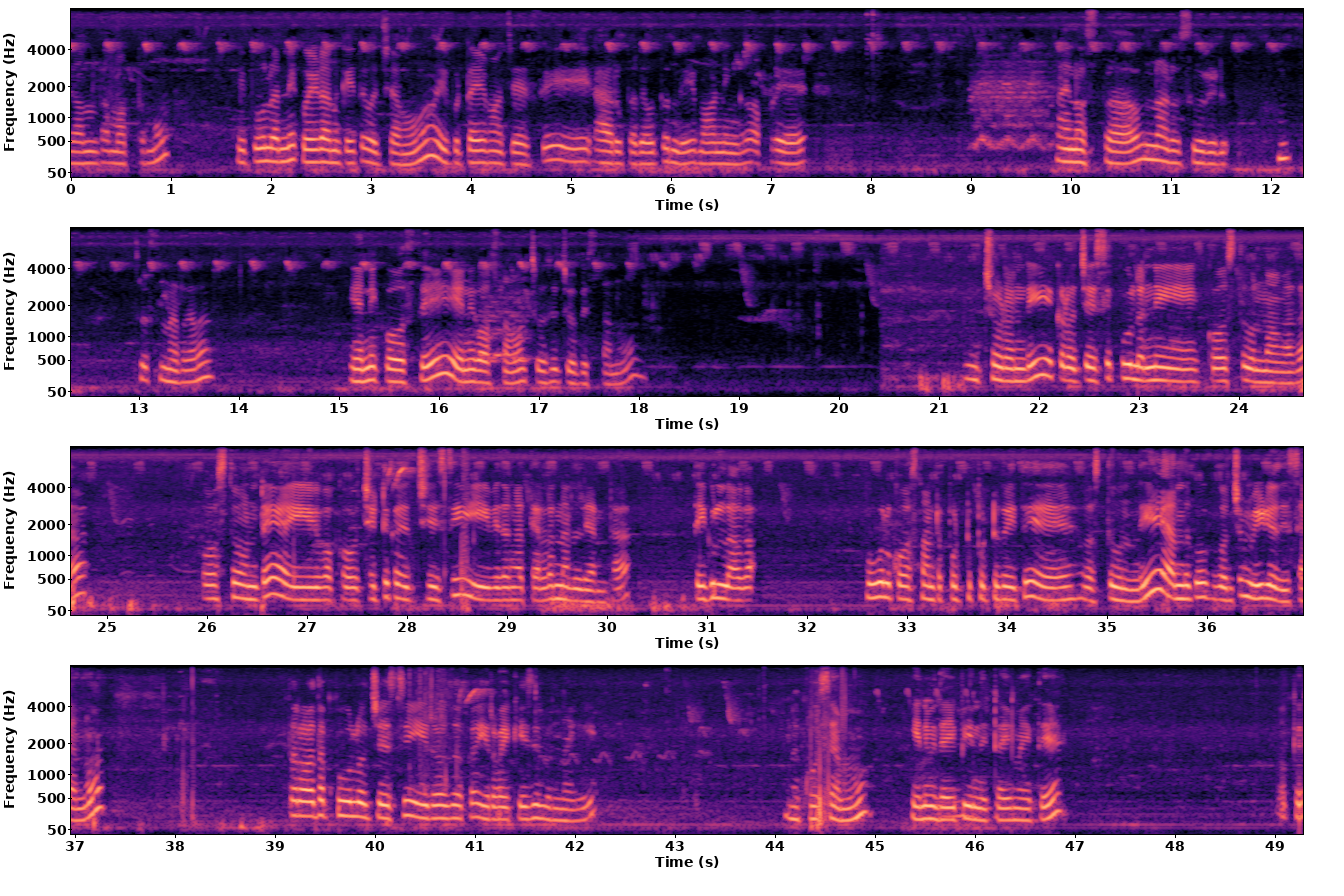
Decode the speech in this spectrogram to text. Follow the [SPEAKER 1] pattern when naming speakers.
[SPEAKER 1] ఇదంతా మొత్తము. ఈ పూలన్నీ కోయడానికి అయితే వచ్చాము. ఇప్పుడు టైం వచ్చేసి ఆరు పది అవుతుంది మార్నింగ్. అప్పుడే ఆయన వస్తా ఉన్నాడు సూర్యుడు. చూస్తున్నారు కదా? ఎన్ని కోస్తే ఎన్ని కోస్తామో చూసి చూపిస్తాను. చూడండి ఇక్కడ వచ్చేసి పూలన్నీ కోస్తూ ఉన్నాం కదా. కోస్తూ ఉంటే ఈ ఒక చెట్టుకి వచ్చేసి ఈ విధంగా తెల్ల నల్లి అంట తెగుల్లాగా పువ్వులు కోస్తా అంటే పొట్టు పొట్టుగా అయితే వస్తూ ఉంది. అందుకు కొంచెం వీడియో తీశాను. తర్వాత పూలు వచ్చేసి ఈరోజు ఒక ఇరవై కేజీలు ఉన్నాయి. ఇలా కోసాము. ఎనిమిది అయిపోయింది టైం అయితే. ఓకే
